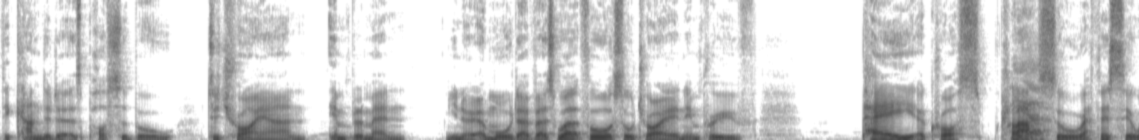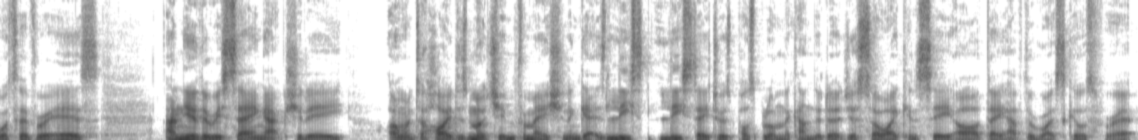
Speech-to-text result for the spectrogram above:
the candidate as possible to try and implement, you know, a more diverse workforce or try and improve pay across class yeah. or ethnicity or whatever it is. And the other is saying actually I want to hide as much information and get as least least data as possible on the candidate just so I can see, oh, they have the right skills for it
